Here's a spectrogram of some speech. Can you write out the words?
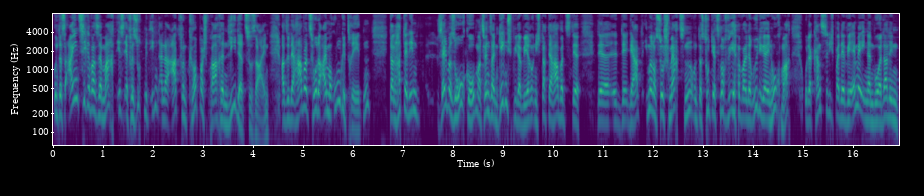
Und das Einzige, was er macht, ist, er versucht mit irgendeiner Art von Körpersprache ein Leader zu sein. Also der Havertz wurde einmal umgetreten, dann hat er den selber so hochgehoben, als wenn sein Gegenspieler wäre. Und ich dachte, der Havertz, der, der, der, der hat immer noch so Schmerzen und das tut jetzt noch weh, weil der Rüdiger ihn hochmacht. Oder kannst du dich bei der WM erinnern, wo er da den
